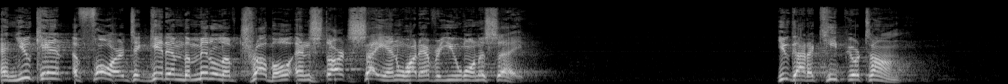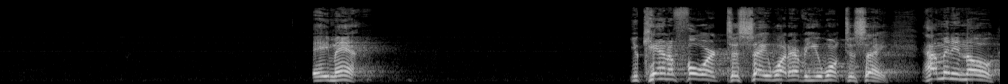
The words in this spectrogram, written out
And you can't afford to get in the middle of trouble and start saying whatever you want to say. You got to keep your tongue. Amen. You can't afford to say whatever you want to say. How many know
